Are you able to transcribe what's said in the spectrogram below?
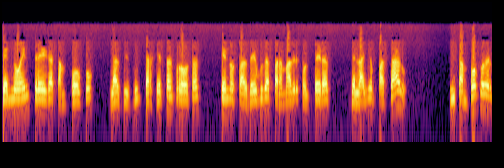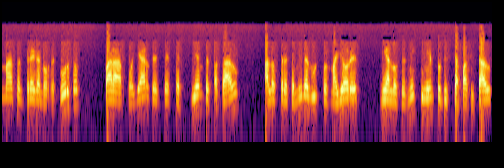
que no entrega tampoco las 10.000 tarjetas rosas que nos adeuda para madres solteras del año pasado. Y tampoco del MASO entrega los recursos para apoyar desde septiembre pasado a los 13.000 adultos mayores ni a los 10.500 discapacitados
